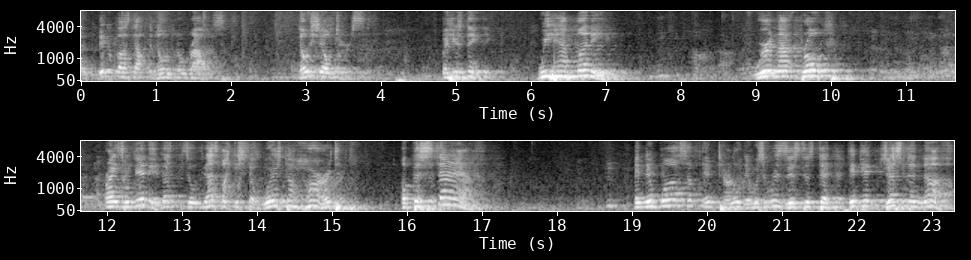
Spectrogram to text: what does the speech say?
the bigger bus stop, but no, no routes, no shelters. But here's the thing, we have money. We're not broke. Right, so then, that's, so that's my issue, where's the heart of the staff? And there was some internal, there was some resistance that they did just enough.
